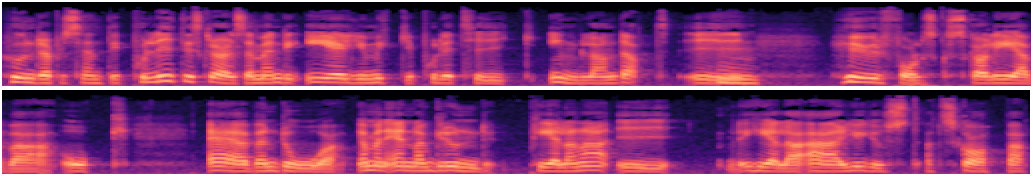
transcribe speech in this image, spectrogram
hundraprocentig politisk rörelse, men det är ju mycket politik inblandat i mm. hur folk ska leva och även då, ja men en av grundpelarna i det hela är ju just att skapa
